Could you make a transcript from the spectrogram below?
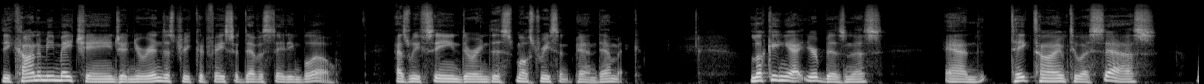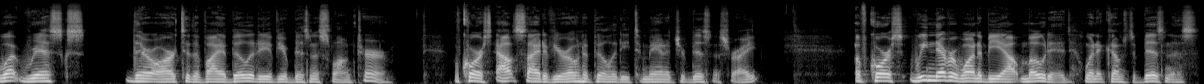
The economy may change and your industry could face a devastating blow, as we've seen during this most recent pandemic looking at your business and take time to assess what risks there are to the viability of your business long term. Of course, outside of your own ability to manage your business, right? Of course, we never want to be outmoded when it comes to business.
